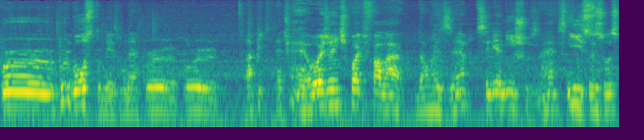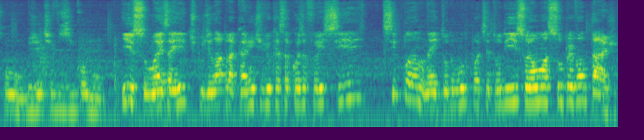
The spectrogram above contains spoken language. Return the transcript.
por, por gosto mesmo, né? Por, por é, tipo... é, hoje a gente pode falar, dar um exemplo, que seria nichos, né? Isso. Pessoas com objetivos em comum. Isso, mas aí, tipo, de lá pra cá a gente viu que essa coisa foi se, se plano, né? E todo mundo pode ser tudo, e isso é uma super vantagem.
